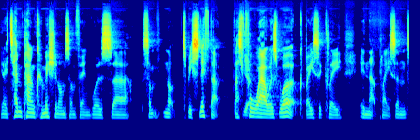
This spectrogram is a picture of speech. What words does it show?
you know, 10 pound commission on something was uh, some not to be sniffed at. That's yeah. four hours work basically in that place. And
